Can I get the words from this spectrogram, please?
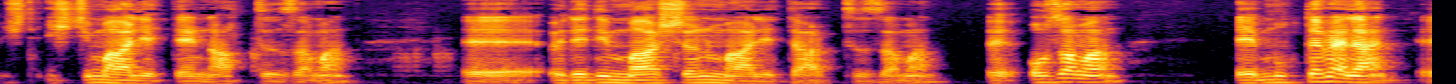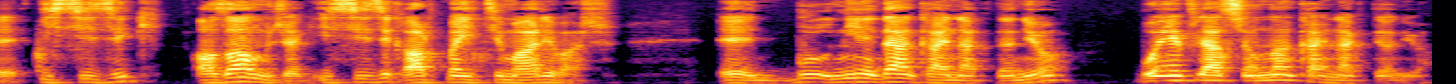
işte işçi maliyetlerinin arttığı zaman, e, ödediğin maaşların maliyeti arttığı zaman, e, o zaman e, muhtemelen e, işsizlik azalmayacak, işsizlik artma ihtimali var. E, bu niyeden kaynaklanıyor? Bu enflasyondan kaynaklanıyor.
